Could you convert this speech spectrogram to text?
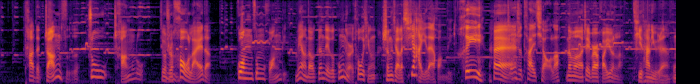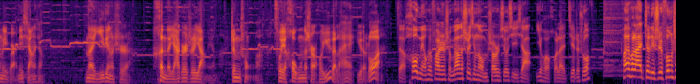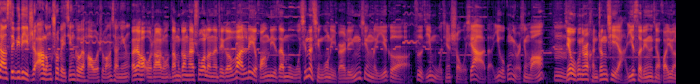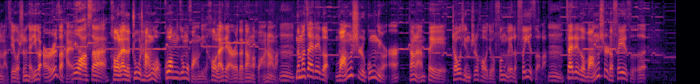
他的长子朱常洛就是嗯后来的光宗皇帝，没想到跟这个宫女偷情，生下了下一代皇帝。嘿，嘿，真是太巧了。那么这边怀孕了，其他女人宫里边，你想想，那一定是恨得牙根直痒痒啊，争宠啊，所以后宫的事儿会越来越乱。对，后面会发生什么样的事情呢？我们稍事休息一下，一会儿回来接着说。欢迎回来，这里是风尚 CBD 之阿龙说北京。各位好，我是王小宁。大家好，我是阿龙。咱们刚才说了呢，这个万历皇帝在母亲的寝宫里边灵幸了一个自己母亲手下的一个宫女，姓王。嗯，结果宫女很争气啊，一次灵性怀孕了，结果生下一个儿子，还是哇塞。后来的朱常洛，光宗皇帝，后来这儿子当了皇上了。嗯，那么在这个王氏宫女儿，当然被招幸之后就封为了妃子了。嗯，在这个王氏的妃子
